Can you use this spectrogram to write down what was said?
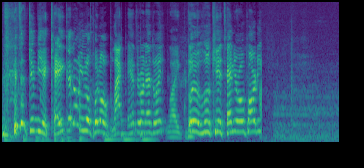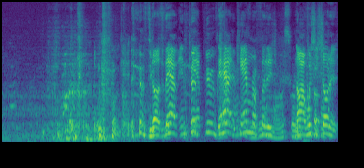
Just give me a cake. I don't even know put no Black Panther on that joint. Like, What, they, a little kid, ten year old party. okay. no, they have in cam. Dude, They had camera footage. No, I wish he showed it.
